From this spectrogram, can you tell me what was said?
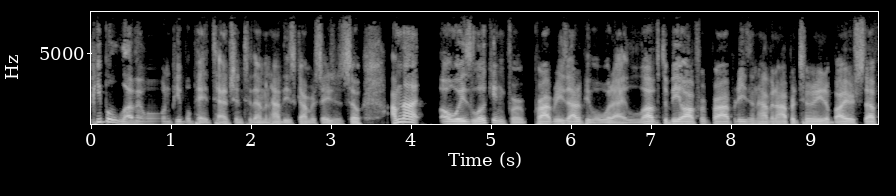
People love it when people pay attention to them and have these conversations. So I'm not always looking for properties out of people. Would I love to be offered properties and have an opportunity to buy your stuff?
